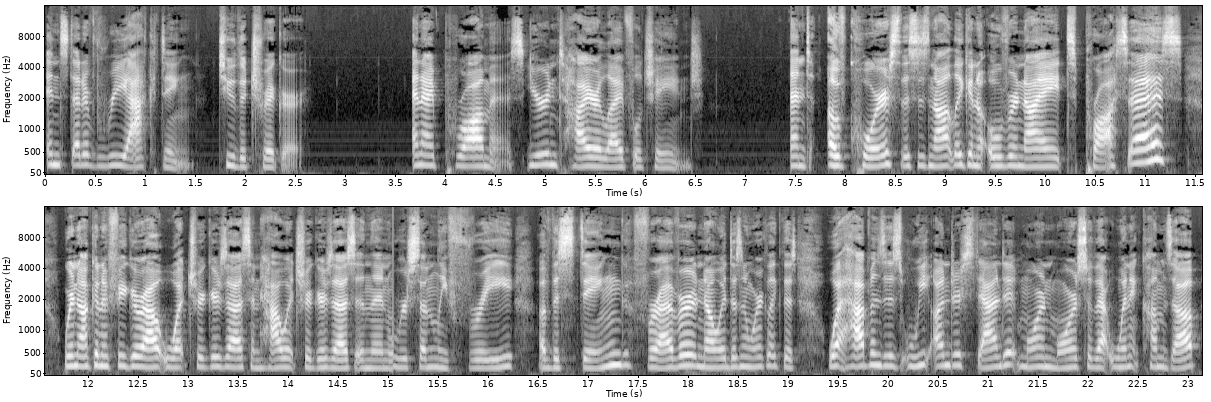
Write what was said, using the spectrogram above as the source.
instead of reacting to the trigger. And I promise your entire life will change. And of course, this is not like an overnight process. We're not going to figure out what triggers us and how it triggers us, and then we're suddenly free of the sting forever. No, it doesn't work like this. What happens is we understand it more and more so that when it comes up,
